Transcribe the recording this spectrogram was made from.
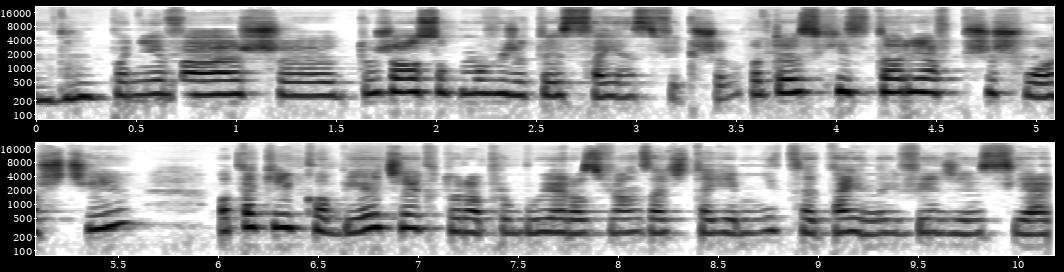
Mhm. Ponieważ e, dużo osób mówi, że to jest science fiction, bo to jest historia w przyszłości, o takiej kobiecie, która próbuje rozwiązać tajemnicę tajnych więzień CIA.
